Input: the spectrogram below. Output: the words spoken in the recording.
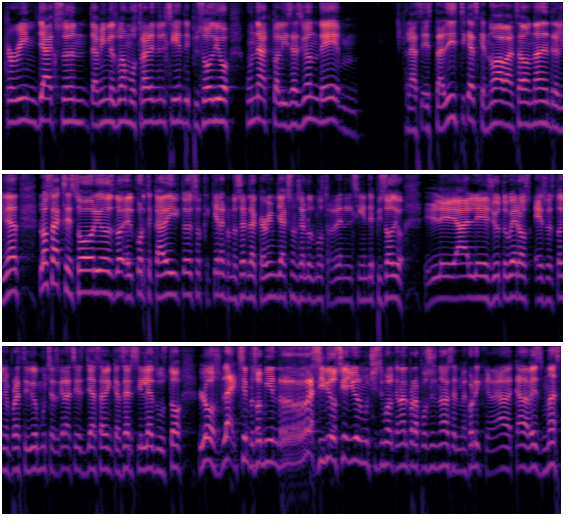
Kareem Jackson. También les voy a mostrar en el siguiente episodio una actualización de mm, las estadísticas que no ha avanzado nada en realidad, los accesorios, el corte cabello y todo eso que quieran conocer de Karim Jackson se los mostraré en el siguiente episodio. Leales youtuberos, eso es todo por este video. Muchas gracias. Ya saben qué hacer si les gustó. Los likes siempre son bien recibidos y ayudan muchísimo al canal para posicionarse el mejor y cada, cada vez más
